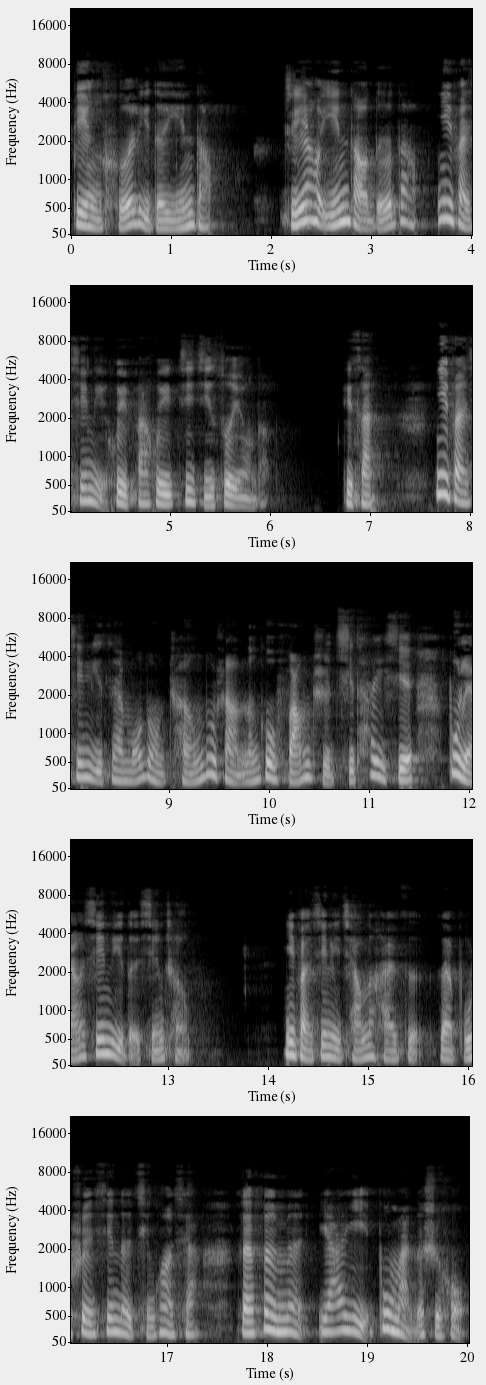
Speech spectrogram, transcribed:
并合理的引导。只要引导得当，逆反心理会发挥积极作用的。第三，逆反心理在某种程度上能够防止其他一些不良心理的形成。逆反心理强的孩子，在不顺心的情况下，在愤懑、压抑、不满的时候，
